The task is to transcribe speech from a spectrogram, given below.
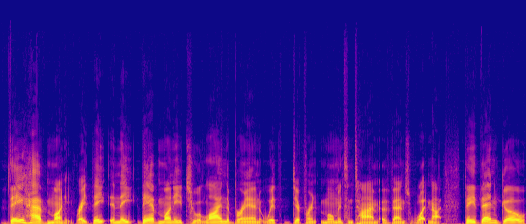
they have money, right? They and they they have money to align the brand with different moments in time, events, whatnot. They then go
